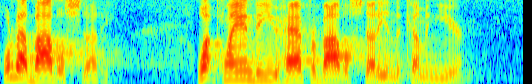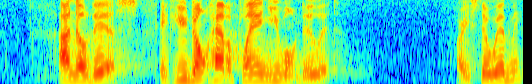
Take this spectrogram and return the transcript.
What about Bible study? What plan do you have for Bible study in the coming year? I know this if you don't have a plan, you won't do it. Are you still with me?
